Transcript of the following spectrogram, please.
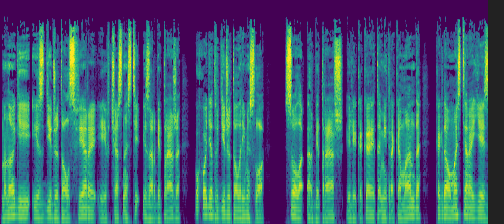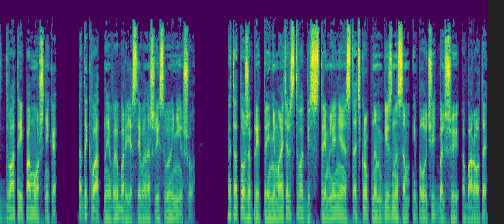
Многие из digital-сферы, и в частности из арбитража, уходят в digital-ремесло. Соло-арбитраж или какая-то микрокоманда, когда у мастера есть 2-3 помощника. Адекватный выбор, если вы нашли свою нишу. Это тоже предпринимательство без стремления стать крупным бизнесом и получить большие обороты.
